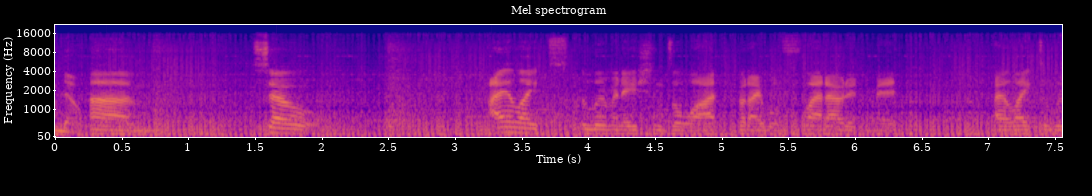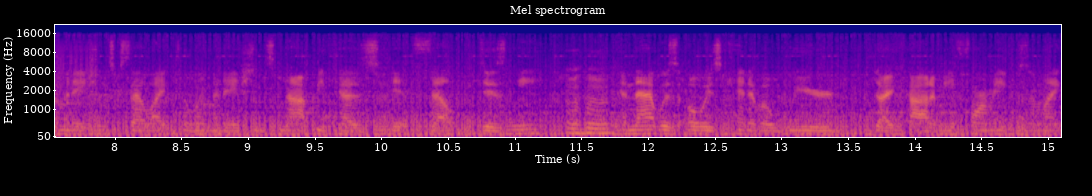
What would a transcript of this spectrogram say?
No. Um, so I liked Illuminations a lot, but I will flat out admit I liked Illuminations because I liked Illuminations not because it felt Disney, Mm-hmm. and that was always kind of a weird dichotomy for me because I'm like,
